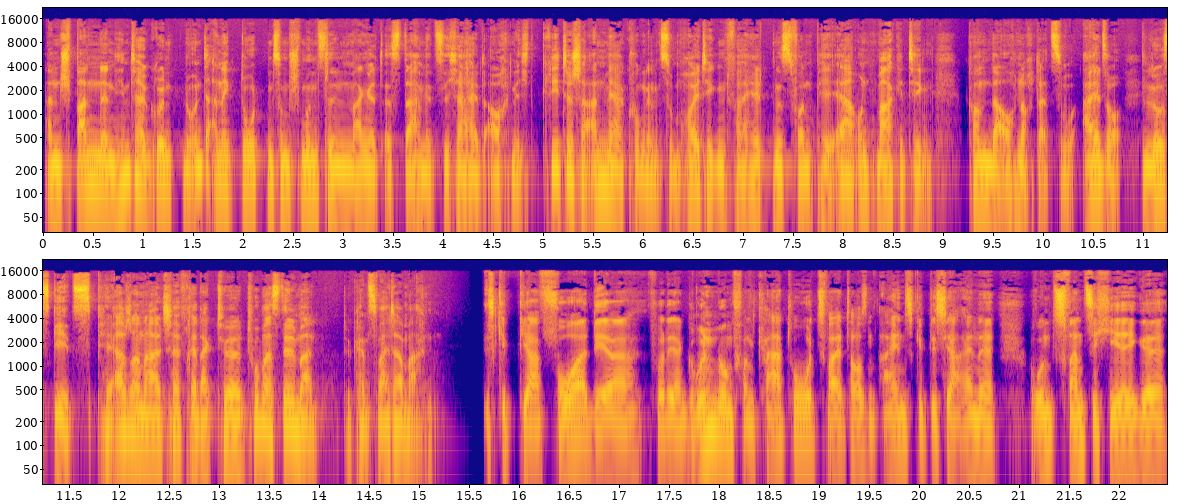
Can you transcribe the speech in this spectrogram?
An spannenden Hintergründen und Anekdoten zum Schmunzeln mangelt es da mit Sicherheit auch nicht. Kritische Anmerkungen zum heutigen Verhältnis von PR und Marketing kommen da auch noch dazu. Also, los geht's. PR-Journal-Chefredakteur Thomas Dillmann, du kannst weitermachen. Es gibt ja vor der, vor der Gründung von Cato 2001 gibt es ja eine rund 20-jährige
